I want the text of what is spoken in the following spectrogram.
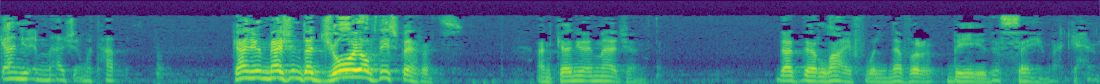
Can you imagine what happened? Can you imagine the joy of these parents? And can you imagine that their life will never be the same again?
